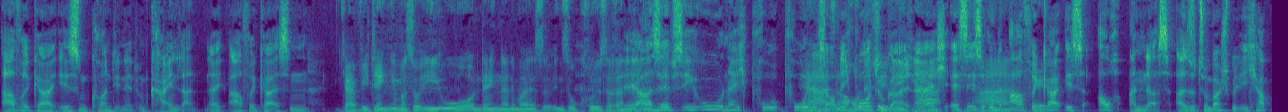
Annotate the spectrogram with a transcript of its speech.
Afrika ist ein Kontinent und kein Land. Ne? Afrika ist ein Ja, wir denken immer so EU und denken dann immer so in so größeren. Ja, selbst EU, nicht? Po Polen Ja, ist auch ist nicht auch Portugal. Nicht? ja. Es ist, Ja, und Afrika okay. ist auch anders. Also zum Beispiel, ich habe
